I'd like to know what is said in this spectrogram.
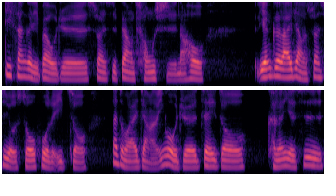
第三个礼拜我觉得算是非常充实，然后。严格来讲，算是有收获的一周。那怎么来讲呢？因为我觉得这一周可能也是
